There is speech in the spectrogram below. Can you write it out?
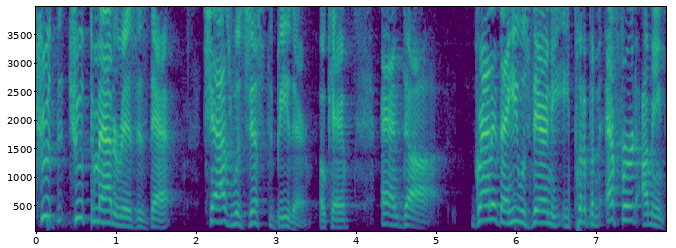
truth truth the matter is is that Chazz was just to be there. Okay, and. uh granted that he was there and he, he put up an effort. I mean,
